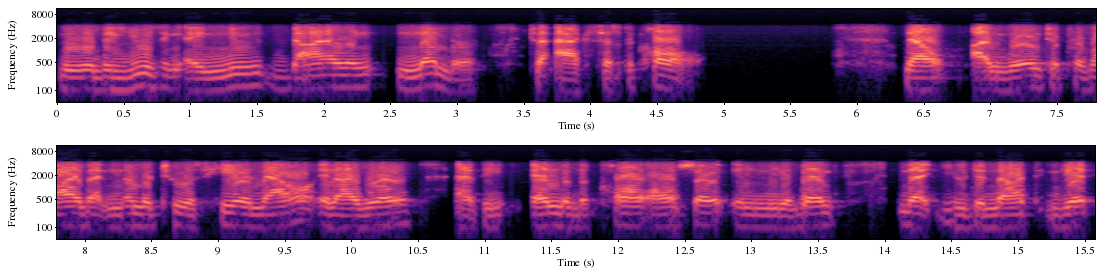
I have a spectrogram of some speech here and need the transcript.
we will be using a new dialing number to access the call. Now, I'm going to provide that number to us here now, and I will at the end of the call also in the event that you did not get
